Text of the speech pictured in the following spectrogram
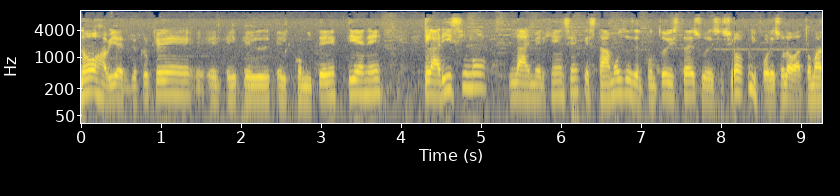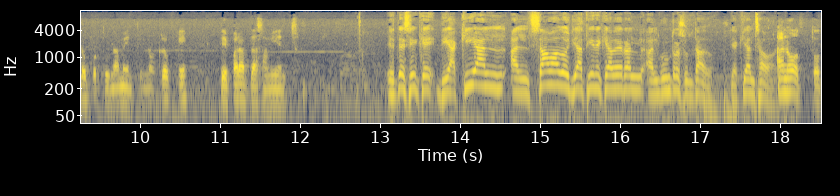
No, Javier, yo creo que el, el- el- el comité tiene clarísimo la emergencia en que estamos desde el punto de vista de su decisión y por eso la va a tomar oportunamente. No creo que dé para aplazamiento. Es decir, que de aquí al, al sábado ya tiene que haber al- algún resultado. De aquí al sábado. Ah, no, to-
